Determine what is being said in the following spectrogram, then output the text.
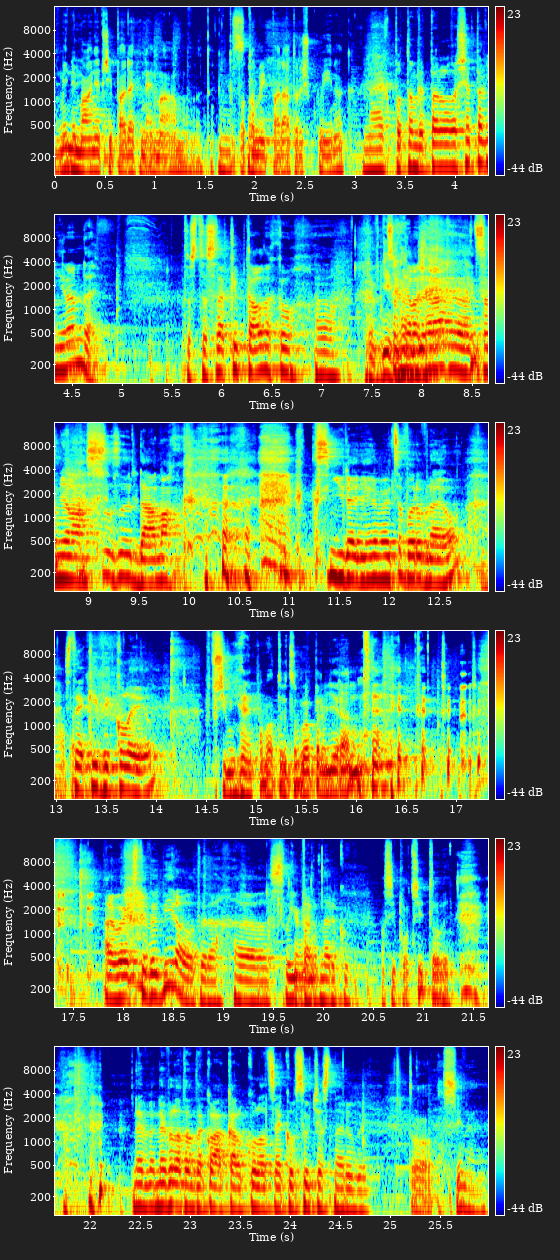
minimálně případech nemám, ale tak to potom vypadá trošku jinak. No jak potom vypadalo vaše první rande? To jste se taky ptal, takovou, eh, První co, měla žena, eh, co měla dáma k, k snídaní nebo něco podobného? No, jste jaký vykolejil? Přímě nepamatuju, co bylo první rande. A nebo jak jste vybíral teda uh, svou partnerku? Asi pocitově. Ne, nebyla tam taková kalkulace jako v současné době? To asi ne.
